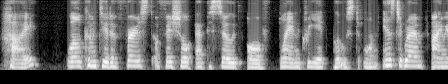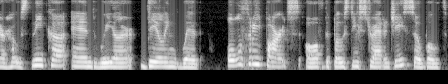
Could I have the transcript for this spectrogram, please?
Hi, welcome to the first official episode of Plan Create Post on Instagram. I'm your host, Nika, and we are dealing with all three parts of the posting strategy. So both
